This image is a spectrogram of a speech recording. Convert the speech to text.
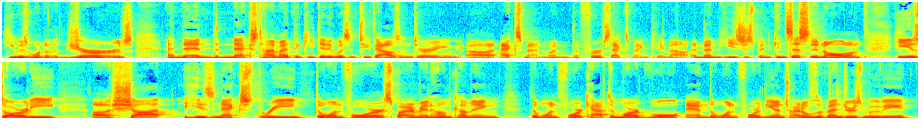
he was one of the jurors. And then the next time I think he did it was in 2000 during uh, X Men when the first X Men came out, and then he's just been consistent in all of them. He has already uh, shot his next three: the one for Spider-Man: Homecoming, the one for Captain Marvel, and the one for the Untitled Avengers movie.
